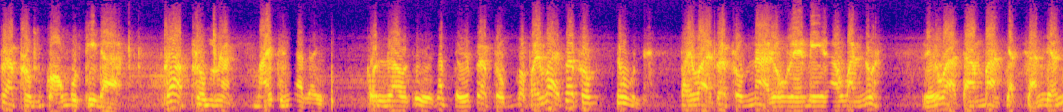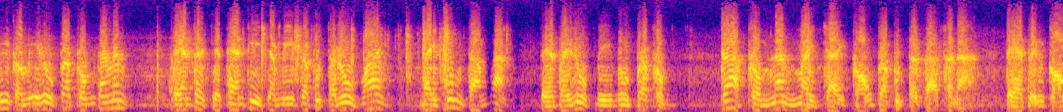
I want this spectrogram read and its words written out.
พระพรหมของบุตรธิดา พระพรหมนะ่ะหมายถึงอะไร คนเราที่นับถือพระพรหมก็ไปไหว้พระพรหมนู่นไปไหว้พระพรหมหน้าโรงเรียนมีราวันนู่นหรือว่าตามบ้านจัดสรรเดี๋ยวนี้ก็มีรูปพระพรหมทั้งนั้นแต่ถ้าจะแทนที่จะมีพระพุทธรูปไว้ในชุ่มตามบ้าน แต่ไปรูปมีรูปพระพรหมพระพรหมนั่นไม่ใช่ของพระพุทธศาสนา แต่เป็นของ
